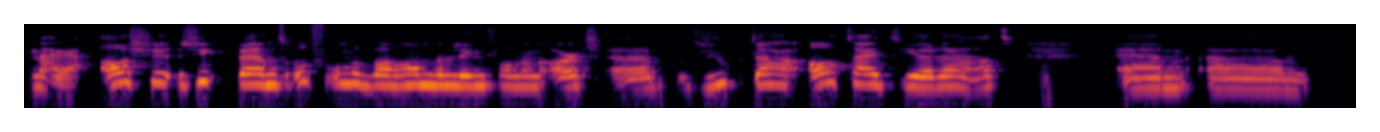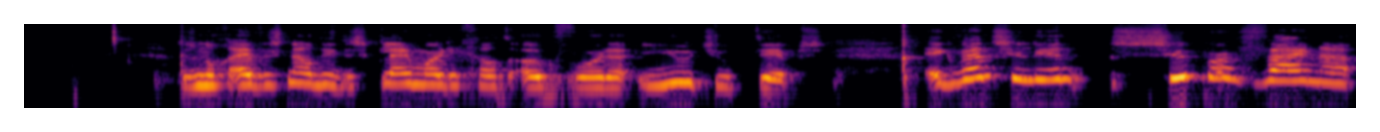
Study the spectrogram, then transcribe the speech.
nou ja, als je ziek bent of onder behandeling van een arts, uh, zoek daar altijd je raad. En dus nog even snel die disclaimer, die geldt ook voor de YouTube-tips. Ik wens jullie een super fijne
